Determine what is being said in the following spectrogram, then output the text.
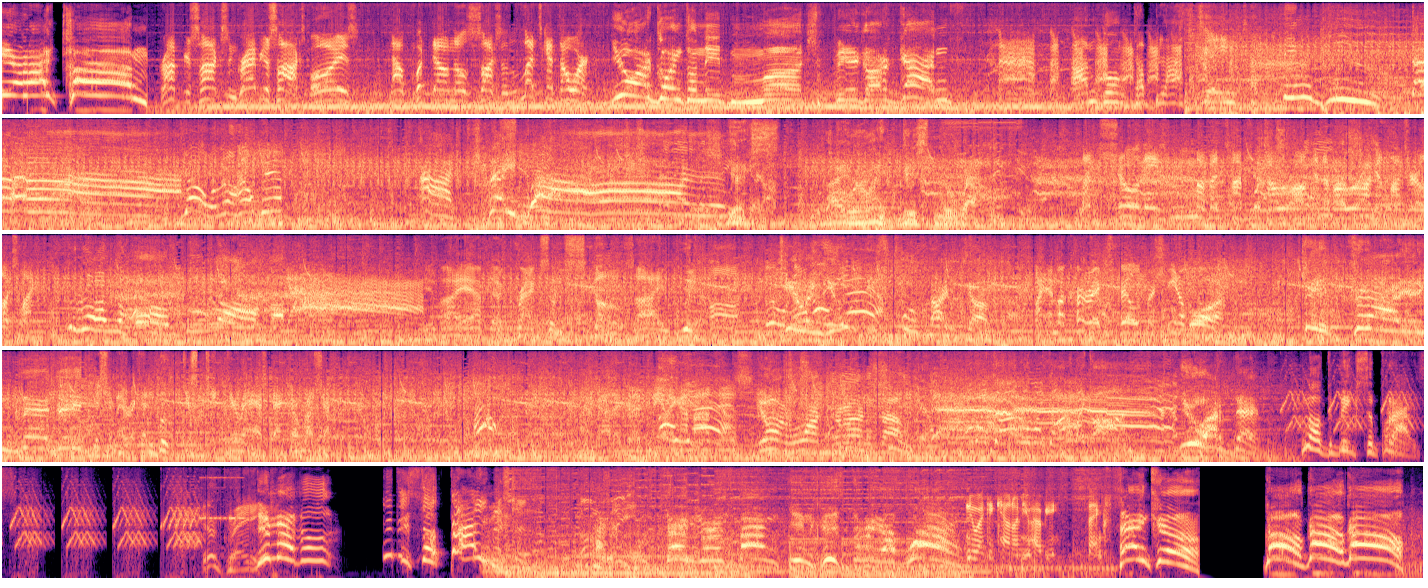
Here I come! Drop your socks and grab your socks, boys. Now put down those socks and let's get to work. You are going to need much bigger guns! I'm going to blast you into thin Yo, a little help here? Ah, creeper! Yes, I like this new weapon. Run home! No! If I have to crack some skulls, I will. Killing oh, you is full-time job! I am a courage-filled machine of war. Keep trying, baby! This American boot just kicked your ass back to Russia. Help! I got a good oh, feeling Oh, about yeah! this. Your luck runs out! Oh my god, oh my god, oh my god! You are dead! Not a big surprise! You're great. The medal! It is so tiny! Listen, I'm the most dangerous man in history of war! Knew I could count on you, Heavy. Thanks. Thank you! Go, go, go!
